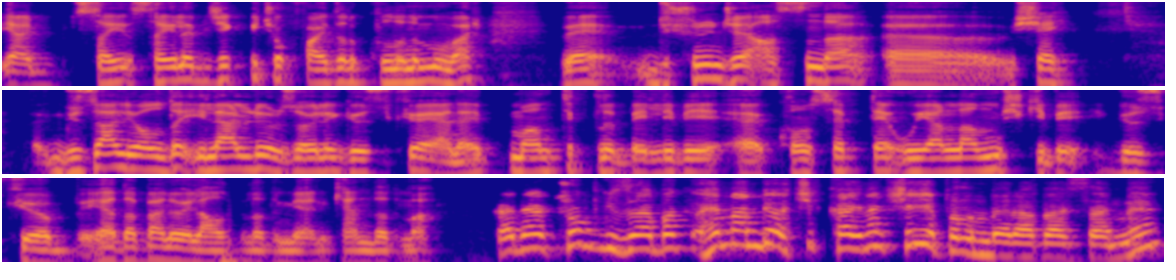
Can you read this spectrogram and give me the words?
yani sayı, sayılabilecek birçok faydalı kullanımı var ve düşününce aslında e, şey güzel yolda ilerliyoruz öyle gözüküyor yani mantıklı belli bir e, konsepte uyarlanmış gibi gözüküyor ya da ben öyle algıladım yani kendi adıma. Kader çok güzel bak hemen bir açık kaynak şey yapalım beraber seninle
